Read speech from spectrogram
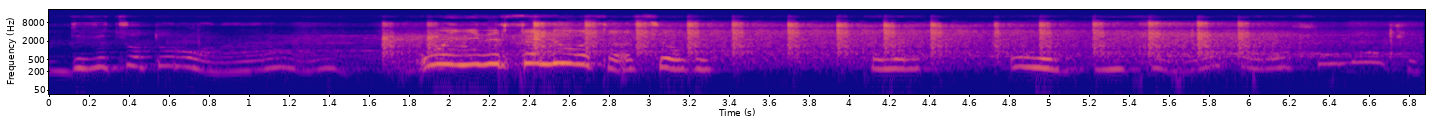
900 урона, нормально. Ой, не вертольот, а цього. Камер- Ой, нічого, хорошо мочить.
